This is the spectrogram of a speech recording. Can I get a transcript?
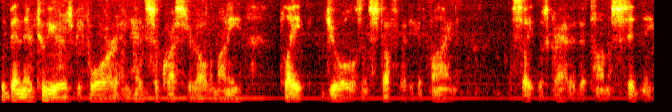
who'd been there two years before and had sequestered all the money, plate, jewels, and stuff that he could find. The site was granted to Thomas Sidney.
